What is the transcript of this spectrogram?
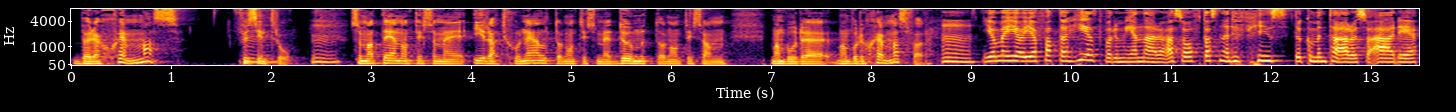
börjar skämmas för sin mm. tro. Mm. Som att det är någonting som är irrationellt och någonting som är dumt och någonting som man borde, man borde skämmas för. Mm. Jo, men jag, jag fattar helt vad du menar. Alltså oftast när det finns dokumentärer så är det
